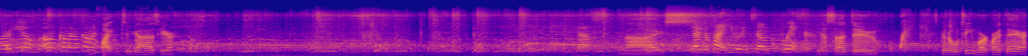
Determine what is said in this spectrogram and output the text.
Where are you? Oh, I'm coming, I'm coming. fighting two guys here. Nice. Gotta go find a healing zone quick. Yes, I do. Good old teamwork right there.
